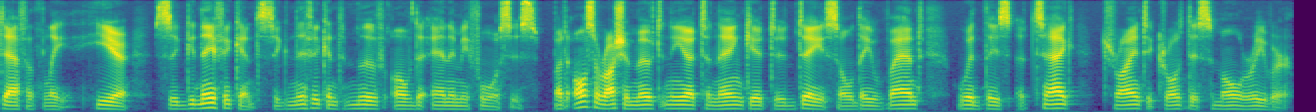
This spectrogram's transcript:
definitely here. Significant, significant move of the enemy forces. But also Russia moved near Tonenke today, so they went with this attack trying to cross the small river.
